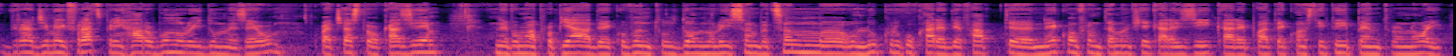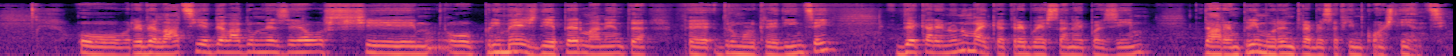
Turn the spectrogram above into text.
Dragii mei frați, prin Harul Bunului Dumnezeu, cu această ocazie ne vom apropia de cuvântul Domnului să învățăm uh, un lucru cu care de fapt uh, ne confruntăm în fiecare zi, care poate constitui pentru noi o revelație de la Dumnezeu și o primejdie permanentă pe drumul credinței, de care nu numai că trebuie să ne păzim, dar în primul rând trebuie să fim conștienți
